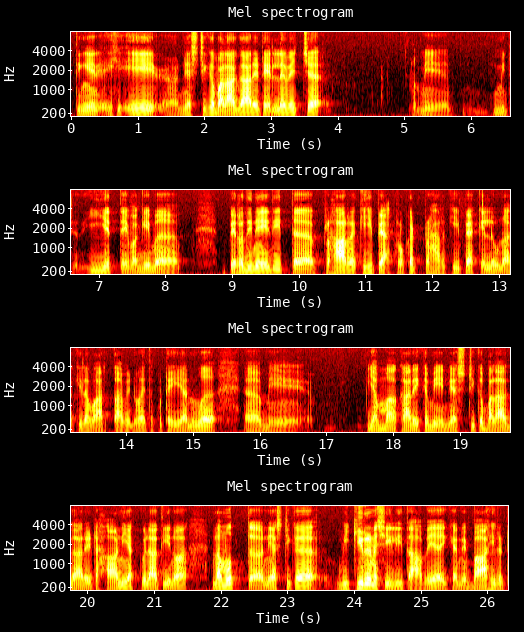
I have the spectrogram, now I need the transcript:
ඉතින් ඒ න්‍යෂ්ටික බලාගාරයට එල්ල වෙච්ච ඊයේත් ඒ වගේම පෙරදිනේදීත් ප්‍රහාර කිහිපයක් රොකට් ප්‍රහාර කිහිපයක් එල්ල වුණා කියලා වාර්තා වෙනවා. එතකොට ඒ අනුව මේ යම් ආකාරයක මේ න්‍යෂ්ටික බලාගාරයට හානියක් වෙලා තියෙනවා. නමුත් න්‍යෂ්ටික විකිරණශීලීතාවය ඒ කියන්නේ බාහිරට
